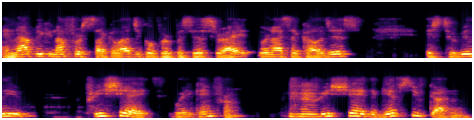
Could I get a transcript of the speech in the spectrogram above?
and not be not for psychological purposes, right? We're not psychologists, is to really appreciate where you came from, mm-hmm. appreciate the gifts you've gotten.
